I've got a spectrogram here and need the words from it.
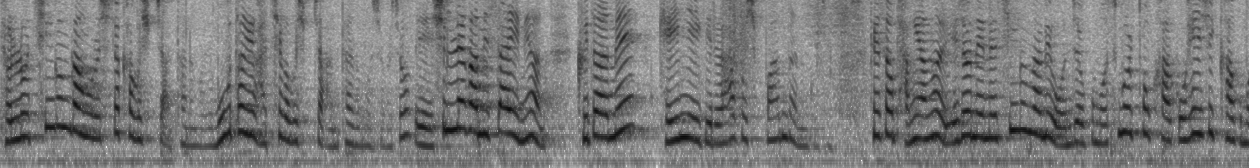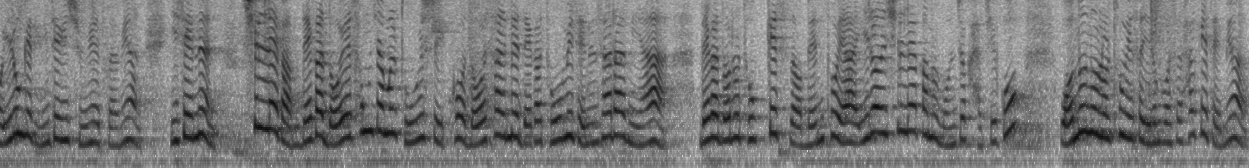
별로 친근감으로 시작하고 싶지 않다는 거죠. 목욕탕에 같이 가고 싶지 않다는 거죠. 그죠? 예. 신뢰감이 쌓이면 그 다음에 개인 얘기를 하고 싶어 한다는 거죠. 그래서 방향을 예전에는 친근감이 먼저고 뭐 스몰톡하고 회식하고 뭐 이런 게 굉장히 중요했다면 이제는 신뢰감, 내가 너의 성장을 도울 수 있고 너 삶에 내가 도움이 되는 사람이야. 내가 너를 돕겠어. 멘토야. 이런 신뢰감을 먼저 가지고 원원원을 통해서 이런 것을 하게 되면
